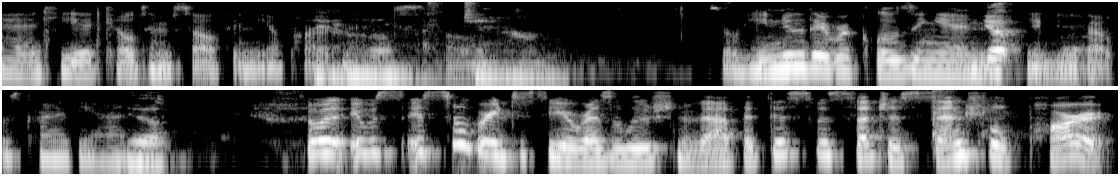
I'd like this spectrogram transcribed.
and he had killed himself in the apartment. Damn. So, Damn. so he knew they were closing in. Yep. He knew that was kind of the end. Yep. So it, it was it's so great to see a resolution of that. But this was such a central part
